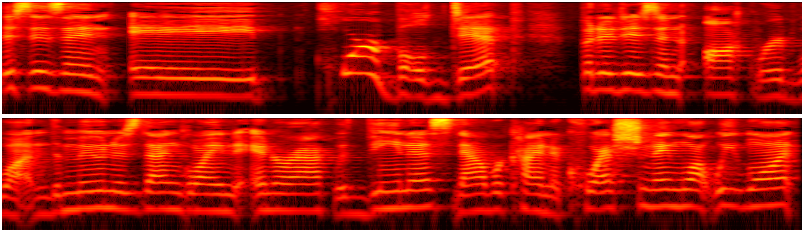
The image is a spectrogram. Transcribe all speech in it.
This isn't a horrible dip, but it is an awkward one. The moon is then going to interact with Venus. Now we're kind of questioning what we want.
